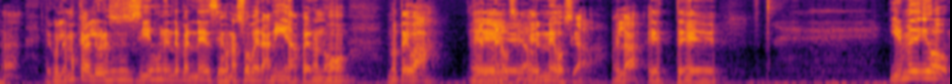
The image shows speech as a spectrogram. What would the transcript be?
¿verdad? Recordemos que la libre asociación sí es una independencia, es una soberanía, pero no, no te va. Es negociada. Es negociada, ¿verdad? Este. Y él me dijo,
